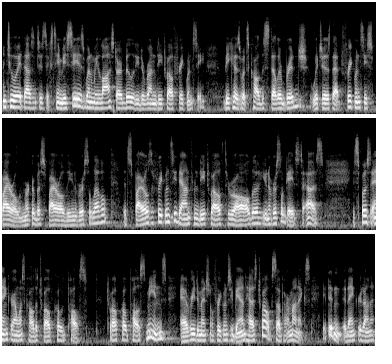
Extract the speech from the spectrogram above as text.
in 208,216 BC is when we lost our ability to run D12 frequency because what's called the stellar bridge, which is that frequency spiral, the Merkaba spiral of the universal level, that spirals the frequency down from D12 through all the universal gates to us, it's supposed to anchor on what's called a 12 code pulse. 12 code pulse means every dimensional frequency band has 12 subharmonics. It didn't. It anchored on a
